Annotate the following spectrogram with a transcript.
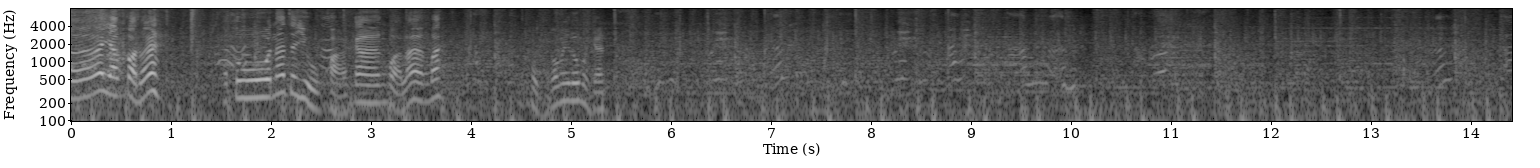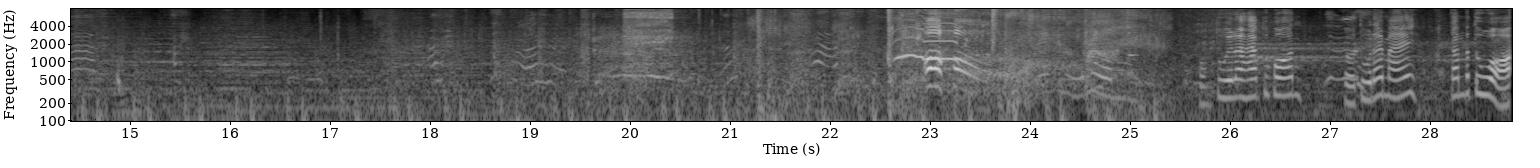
ออยังก่อนเว้ยประตูน่าจะอยู่ขวากลางขวาล่างปะผมก็ไม่รู้เหมือนกัน โอ้โหผมตุยแล้วครับทุกคน เปิดประตูได้ไหม กันประตูเหรอ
